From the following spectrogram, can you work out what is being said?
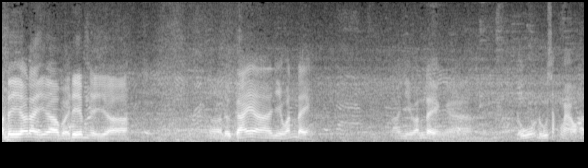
À, đi ở đây ờ, về đêm thì à, được cái nhiều ánh đèn. À, nhiều ánh đèn à, đủ đủ sắc màu hết.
